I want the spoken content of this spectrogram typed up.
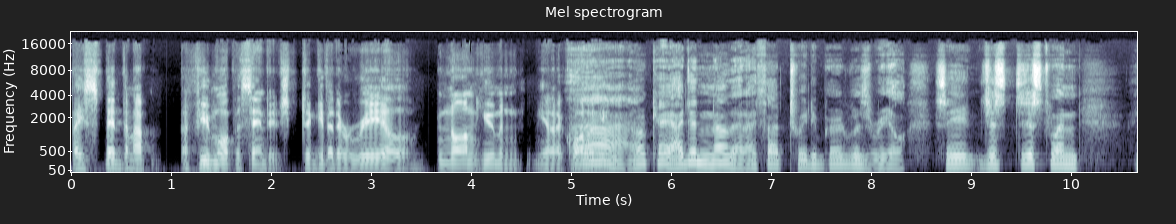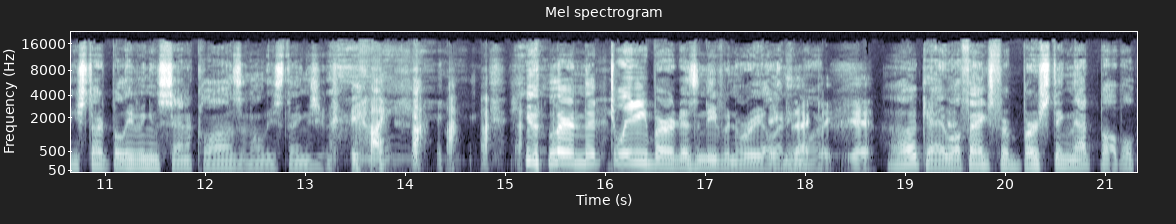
they sped them up a few more percentage to give it a real non human you know quality. Ah, okay. I didn't know that. I thought Tweety Bird was real. See, just just when you start believing in Santa Claus and all these things, you you learn that Tweety Bird isn't even real anymore. exactly. Yeah. Okay, well, thanks for bursting that bubble.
